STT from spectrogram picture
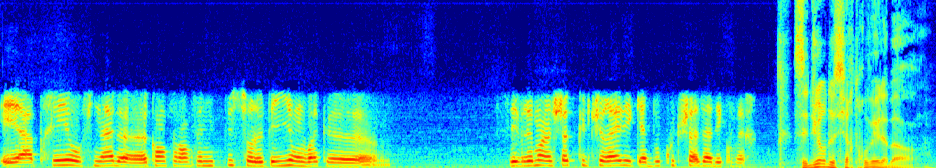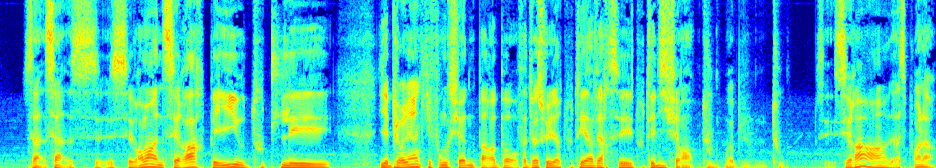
Et après, au final, euh, quand on se renseigne plus sur le pays, on voit que c'est vraiment un choc culturel et qu'il y a beaucoup de choses à découvrir. C'est dur de s'y retrouver là-bas. C'est vraiment un de ces rares pays où toutes les, il y a plus rien qui fonctionne par rapport. Enfin, tu vois ce que je veux dire Tout est inversé, tout est différent, tout, tout. C'est rare hein, à ce point-là.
